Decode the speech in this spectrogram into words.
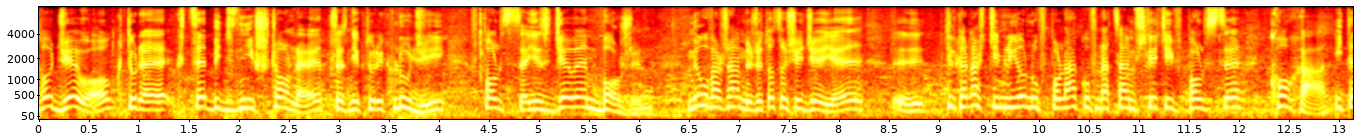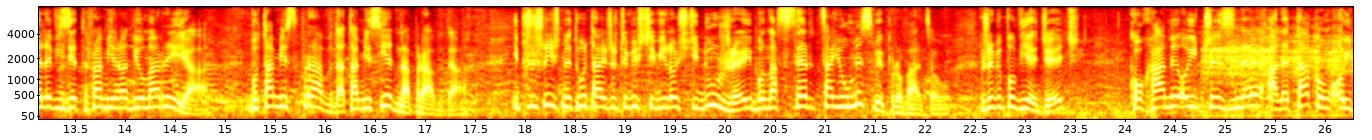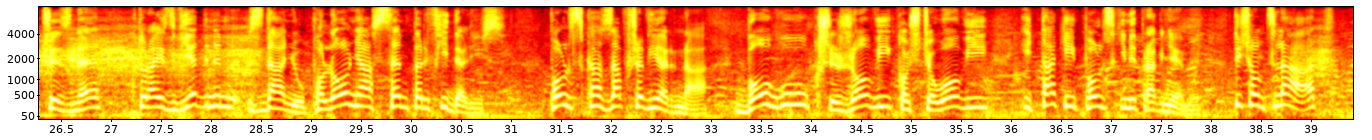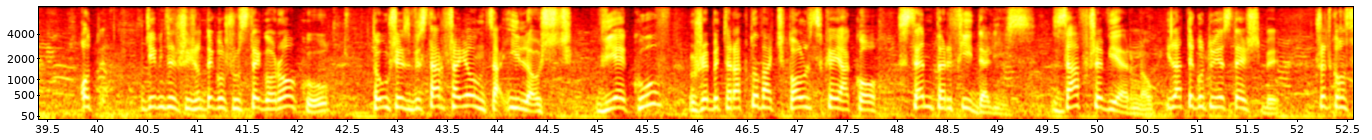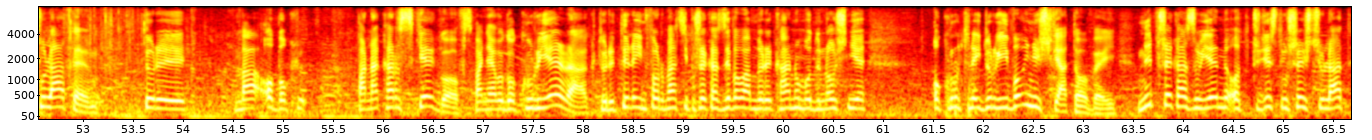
To dzieło, które chce być zniszczone przez niektórych ludzi w Polsce, jest dziełem Bożym. My uważamy, że to, co się dzieje, y, kilkanaście milionów Polaków na całym świecie i w Polsce kocha i telewizję Trwam Radio Maryja, bo tam jest prawda, tam jest jedna prawda. I przyszliśmy tutaj rzeczywiście w ilości dużej, bo nas serca i umysły prowadzą, żeby powiedzieć, kochamy ojczyznę, ale taką ojczyznę, która jest w jednym zdaniu: Polonia semper fidelis. Polska zawsze wierna Bogu, krzyżowi, Kościołowi i takiej Polski my pragniemy. Tysiąc lat od 1966 roku to już jest wystarczająca ilość wieków, żeby traktować Polskę jako semper fidelis, zawsze wierną. I dlatego tu jesteśmy, przed konsulatem, który ma obok pana Karskiego, wspaniałego kuriera, który tyle informacji przekazywał Amerykanom odnośnie okrutnej II wojny światowej. My przekazujemy od 36 lat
